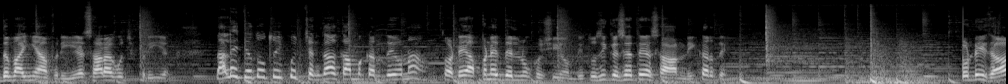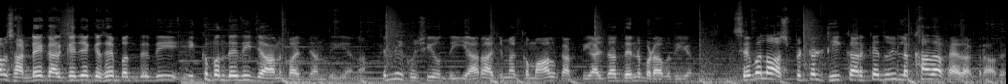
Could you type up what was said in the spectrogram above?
ਦਵਾਈਆਂ ਫ੍ਰੀ ਹੈ ਸਾਰਾ ਕੁਝ ਫ੍ਰੀ ਹੈ। ਨਾਲੇ ਜਦੋਂ ਤੁਸੀਂ ਕੋਈ ਚੰਗਾ ਕੰਮ ਕਰਦੇ ਹੋ ਨਾ ਤੁਹਾਡੇ ਆਪਣੇ ਦਿਲ ਨੂੰ ਖੁਸ਼ੀ ਹੁੰਦੀ ਤੁਸੀਂ ਕਿਸੇ ਤੇ ਆਸਾਨ ਨਹੀਂ ਕਰਦੇ। ਛੋਟੀ ਸਾਹਿਬ ਸਾਡੇ ਕਰਕੇ ਜੇ ਕਿਸੇ ਬੰਦੇ ਦੀ ਇੱਕ ਬੰਦੇ ਦੀ ਜਾਨ ਬਚ ਜਾਂਦੀ ਹੈ ਨਾ ਕਿੰਨੀ ਖੁਸ਼ੀ ਹੁੰਦੀ ਯਾਰ ਅੱਜ ਮੈਂ ਕਮਾਲ ਕਰਤੀ ਅੱਜ ਦਾ ਦਿਨ ਬੜਾ ਵਧੀਆ। ਸਿਵਲ ਹਸਪੀਟਲ ਠੀਕ ਕਰਕੇ ਤੁਸੀਂ ਲੱਖਾਂ ਦਾ ਫਾਇਦਾ ਕਰਾ ਦੇ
